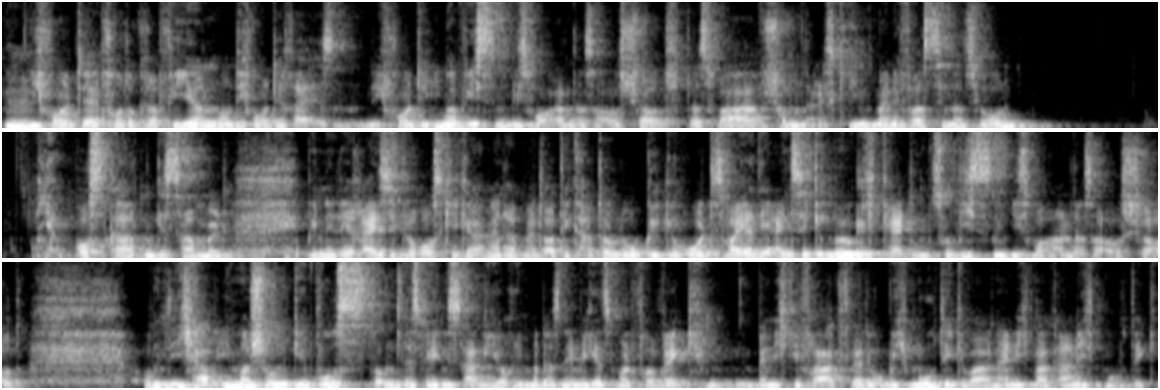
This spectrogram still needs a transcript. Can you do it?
Mhm. Ich wollte fotografieren und ich wollte reisen. Ich wollte immer wissen, wie es woanders ausschaut. Das war schon als Kind meine Faszination. Ich habe Postkarten gesammelt, bin in die Reisebüros gegangen, habe mir dort die Kataloge geholt. Das war ja die einzige Möglichkeit, um zu wissen, wie es woanders ausschaut. Und ich habe immer schon gewusst, und deswegen sage ich auch immer, das nehme ich jetzt mal vorweg, wenn ich gefragt werde, ob ich mutig war. Nein, ich war gar nicht mutig.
